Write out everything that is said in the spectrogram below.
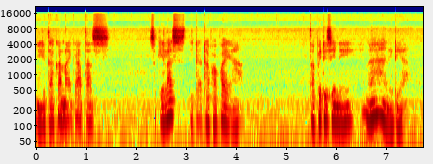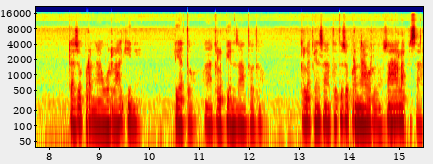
Ini kita akan naik ke atas. Sekilas tidak ada apa-apa ya. Tapi di sini nah ini dia. Udah super ngawur lagi nih lihat tuh nah kelebihan satu tuh. Kelebihan satu tuh super ngawur tuh salah besar.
